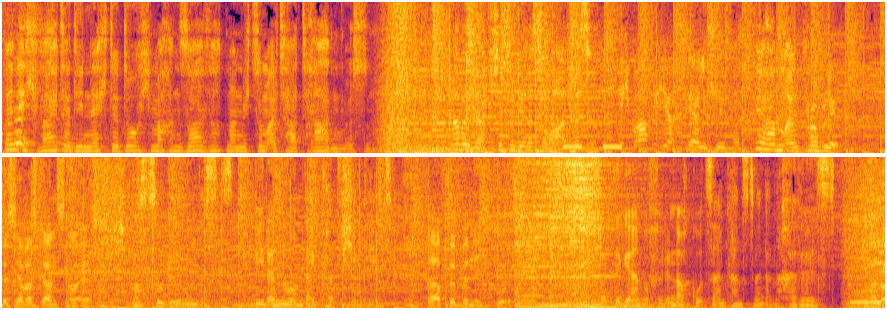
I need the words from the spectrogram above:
Wenn ich weiter die Nächte durchmachen soll, wird man mich zum Altar tragen müssen. Aber egal, schick mir die Restaurantadresse. Ich brauche hier ehrlich Hilfe. Wir haben ein Problem. Ist ja was ganz Neues. Ich muss zugeben, dass es mir wieder nur um dein Köpfchen geht. Dafür bin ich gut. Ich sag dir gern, wofür du noch gut sein kannst, wenn du nachher willst. Hallo?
